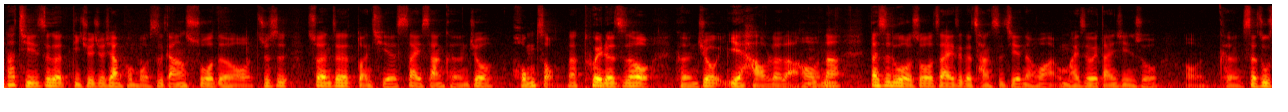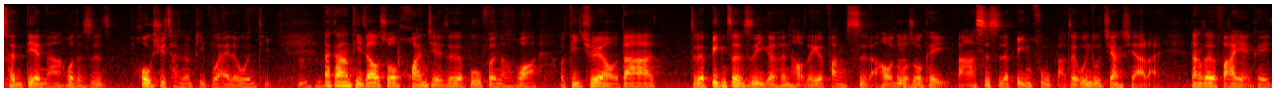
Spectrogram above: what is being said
那其实这个的确就像彭博士刚刚说的哦，就是虽然这个短期的晒伤可能就红肿，那退了之后可能就也好了然后那但是如果说在这个长时间的话，我们还是会担心说哦，可能色素沉淀啊，或者是。后续产生皮肤癌的问题。嗯、那刚刚提到说缓解这个部分的话，哦，的确哦，大家这个冰镇是一个很好的一个方式。然后如果说可以把它适时的冰敷，把这个温度降下来，让这个发炎可以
